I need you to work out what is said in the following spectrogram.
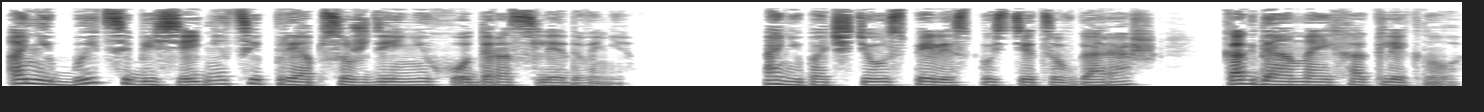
а не быть собеседницей при обсуждении хода расследования. Они почти успели спуститься в гараж, когда она их окликнула.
